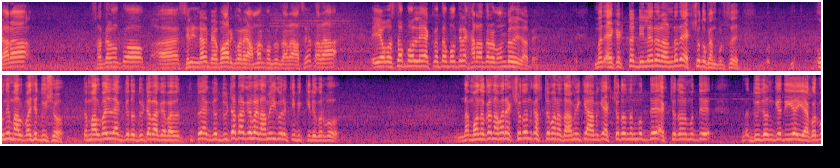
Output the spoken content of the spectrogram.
যারা সাধারণত সিলিন্ডার ব্যবহার করে, আমার মতো যারা আছে, তারা এই অবস্থা বললে এক কথা বলতে গেলে খানা তারা বন্ধ হয়ে যাবে। মানে এক একটা ডিলারের আন্ডারে একশো দোকান পড়ছে। উনি মাল পাইছে দুইশো। তো মাল পাইছে একজন দুইটা ভাগে পাবে তো একজন দুইটা ভাগে পাইলে আমি করে কি বিক্রি করব? মনে করেন আমার একশো জন কাস্টমার আছে, আমি কি আমি কি একশো জনের মধ্যে একশো জনের মধ্যে দুইজনকে দিয়ে ইয়া করব?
